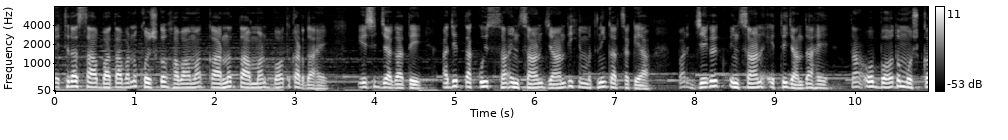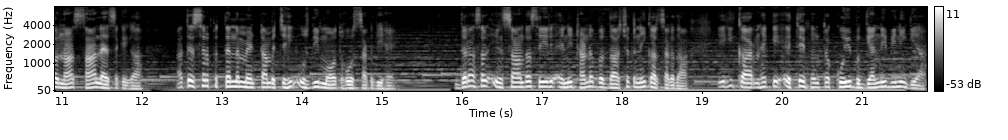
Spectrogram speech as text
ਇੱਥੇ ਦਾ ਸਾਫ਼ ਵਾਤਾਵਰਣ ਖੁਸ਼ਕ ਹਵਾਵਾਂ ਕਾਰਨ ਤਾਪਮਾਨ ਬਹੁਤ ਘਟਦਾ ਹੈ। ਇਸ ਜਗ੍ਹਾ ਤੇ ਅਜੇ ਤੱਕ ਕੋਈ ਸ- ਇਨਸਾਨ ਜਾਣ ਦੀ ਹਿੰਮਤ ਨਹੀਂ ਕਰ ਸਕਿਆ। ਪਰ ਜੇਕਰ ਇਨਸਾਨ ਇੱਥੇ ਜਾਂਦਾ ਹੈ, ਤਾਂ ਉਹ ਬਹੁਤ ਮੁਸ਼ਕਲ ਨਾਲ ਸਾਹ ਲੈ ਸਕੇਗਾ। ਅਤੇ ਸਿਰਫ 3 ਮਿੰਟਾਂ ਵਿੱਚ ਹੀ ਉਸ ਦੀ ਮੌਤ ਹੋ ਸਕਦੀ ਹੈ। ਦਰਅਸਲ, ਇਨਸਾਨ ਦਾ ਸਰੀਰ ਇੰਨੀ ਠੰਡ ਬਰਦਾਸ਼ਤ ਨਹੀਂ ਕਰ ਸਕਦਾ। ਇਹੀ ਕਾਰਨ ਹੈ ਕਿ ਇੱਥੇ ਹੁਣ ਤੱਕ ਕੋਈ ਵਿਗਿਆਨੀ ਵੀ ਨਹੀਂ ਗਿਆ।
